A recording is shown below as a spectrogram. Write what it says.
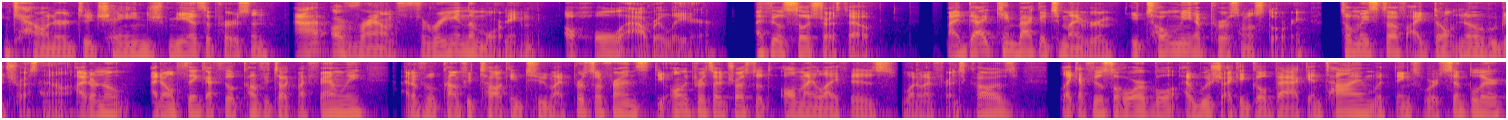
encounter to change me as a person. At around 3 in the morning, a whole hour later, I feel so stressed out. My dad came back into my room. He told me a personal story. Told me stuff I don't know who to trust now. I don't know. I don't think I feel comfy talking to my family. I don't feel comfy talking to my personal friends. The only person I trust with all my life is one of my friends' cause. Like I feel so horrible. I wish I could go back in time when things were simpler.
